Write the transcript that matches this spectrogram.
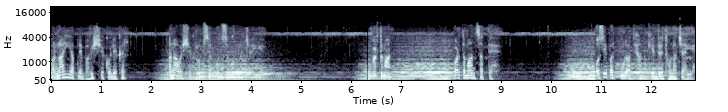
और ना ही अपने भविष्य को लेकर अनावश्यक रूप से उत्सुक होना चाहिए। वर्तमान वर्तमान सत्य है। उसी पर पूरा ध्यान केंद्रित होना चाहिए।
